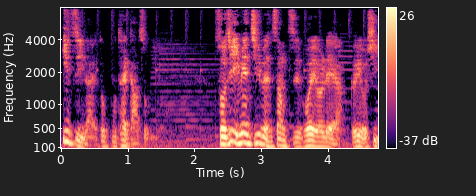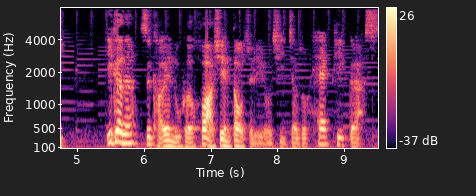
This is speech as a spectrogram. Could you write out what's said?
一直以来都不太打手游，手机里面基本上只会有两个游戏，一个呢是考验如何划线倒水的游戏，叫做 Happy Glass。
